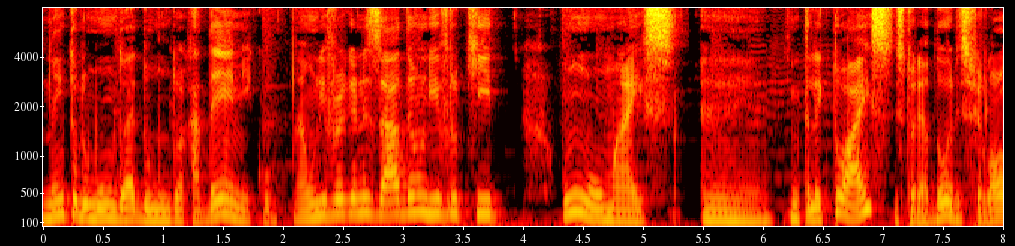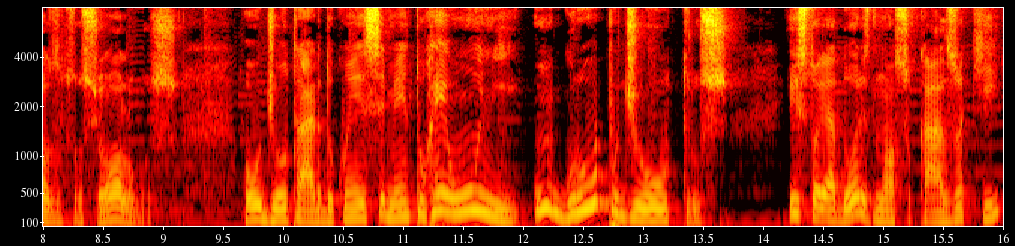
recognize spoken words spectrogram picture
Nem todo mundo é do mundo acadêmico. Né? Um livro organizado é um livro que um ou mais é, intelectuais, historiadores, filósofos, sociólogos, ou de outra área do conhecimento, reúne um grupo de outros historiadores, no nosso caso aqui,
